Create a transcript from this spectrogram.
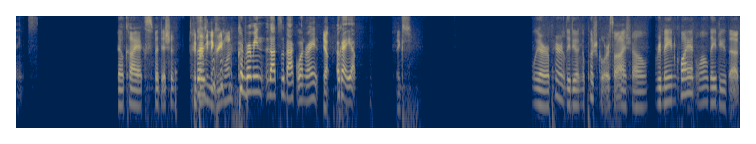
Thanks. No kayak expedition. Confirming the green one? Confirming that's the back one, right? Yep. Okay, yep. Thanks. We are apparently doing a push core, so I shall remain quiet while they do that.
